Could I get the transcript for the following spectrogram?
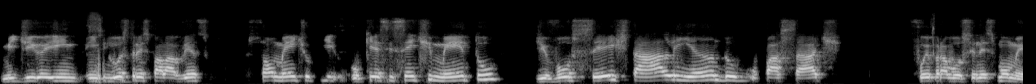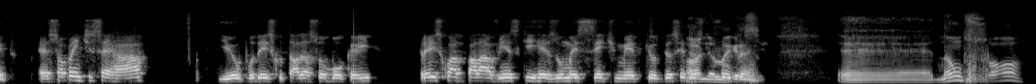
me diga aí em, em duas, três palavrinhas somente o que, o que esse sentimento de você estar alinhando o Passat foi para você nesse momento. É só para a gente encerrar e eu poder escutar da sua boca aí três, quatro palavrinhas que resumam esse sentimento que eu tenho certeza Olha, que foi Lucas, grande. É, não só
